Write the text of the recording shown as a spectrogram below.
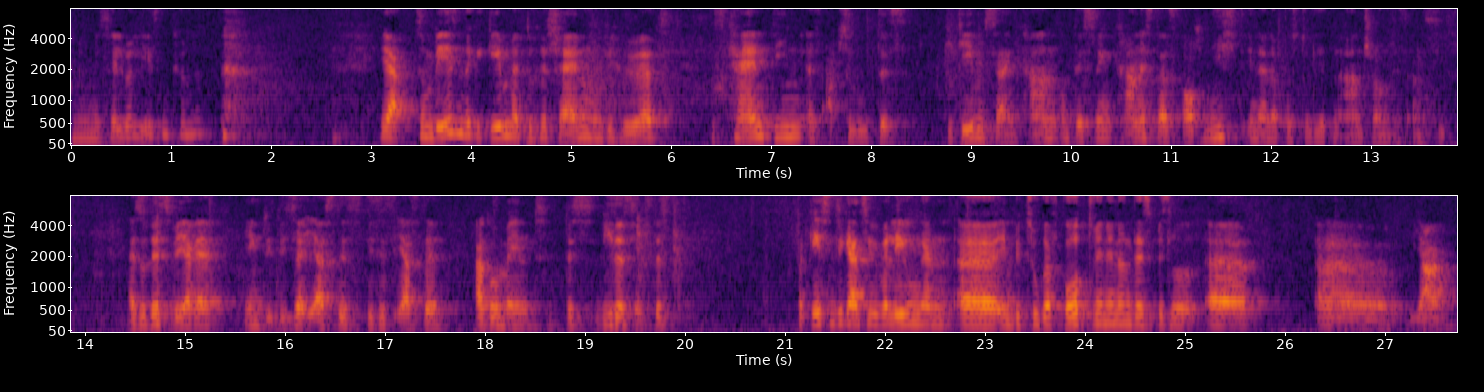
muss ich mich selber lesen können? ja, zum Wesen der Gegebenheit durch Erscheinungen gehört, dass kein Ding als absolutes gegeben sein kann und deswegen kann es das auch nicht in einer postulierten Anschauung des an sich. Also das wäre irgendwie dieser erstes, dieses erste Argument des Widersinns. Das vergessen Sie ganze Überlegungen äh, in Bezug auf Gott, wenn Ihnen das ein bisschen äh, äh, ja,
